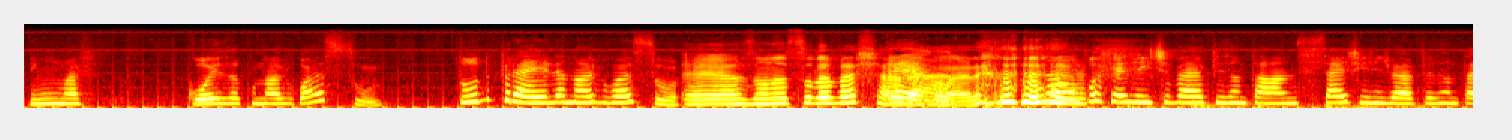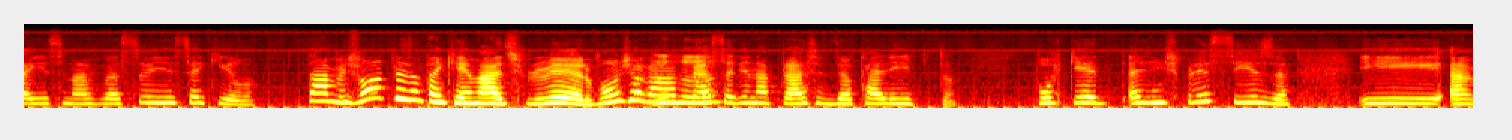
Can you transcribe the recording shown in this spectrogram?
tem uma coisa com Nova Iguaçu. Tudo para ele é Nova Iguaçu. É a zona sul da Baixada é. agora. Não, porque a gente vai apresentar lá no site, a gente vai apresentar isso em Nova Iguaçu e isso e aquilo. Tá, mas vamos apresentar em Queimados primeiro? Vamos jogar uhum. uma peça ali na Praça do Eucalipto. Porque a gente precisa. E a,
